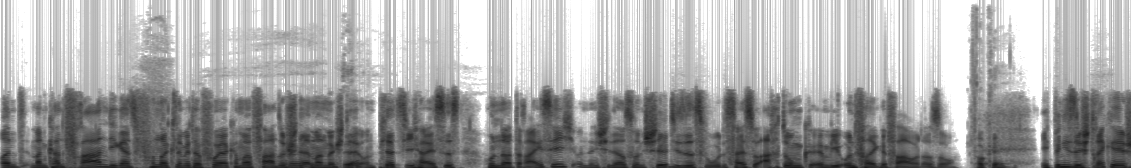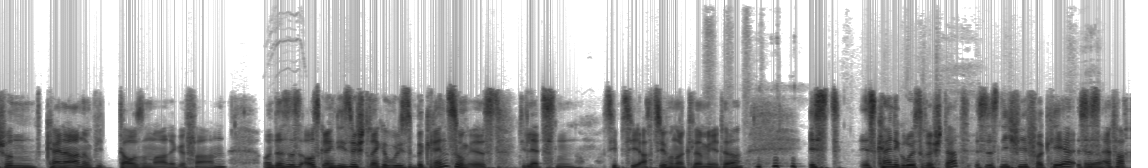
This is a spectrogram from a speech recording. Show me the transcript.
Und man kann fahren, die ganzen 100 Kilometer vorher kann man fahren, so schnell man möchte. Ja. Und plötzlich heißt es 130 und dann steht da so ein Schild, dieses, wo das heißt so Achtung, irgendwie Unfallgefahr oder so. Okay. Ich bin diese Strecke schon, keine Ahnung, wie tausend Male gefahren. Und das ist ausgerechnet diese Strecke, wo diese Begrenzung ist, die letzten 70, 80, 100 Kilometer, ist, ist keine größere Stadt. Es ist nicht viel Verkehr. Es ja. ist einfach,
